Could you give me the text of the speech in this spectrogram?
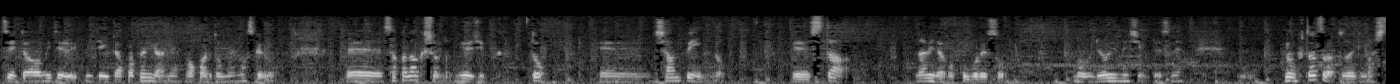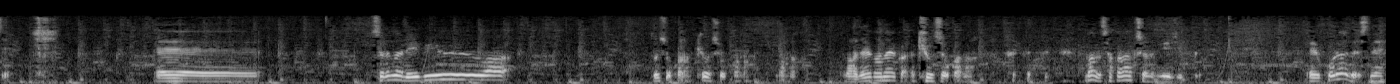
ツイッターを見てる、見ていた方にはね、わかると思いますけど、えー、サカナクションのミュージックと、えー、シャンペインの、えー、スター、涙がこぼれそうの両 A面シングですね、の二つが届きまして、えー、それのレビューは、どうしようかな今日しようかなまだ、話題がないから今日しようかな。まず、サカナクションのミュージック。えーこれはですね、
